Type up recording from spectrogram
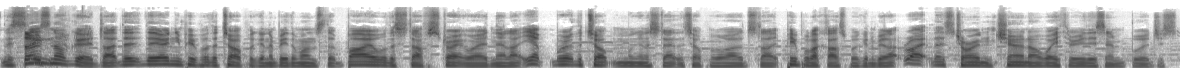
This, it's not good. Like the the only people at the top are going to be the ones that buy all the stuff straight away, and they're like, "Yep, we're at the top, and we're going to stay at the top of odds." Like people like us, we're going to be like, "Right, let's try and churn our way through this," and we're just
